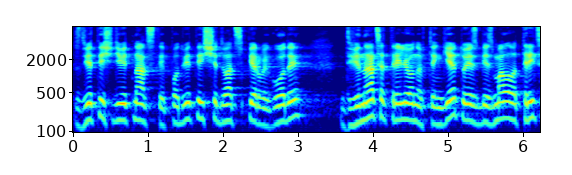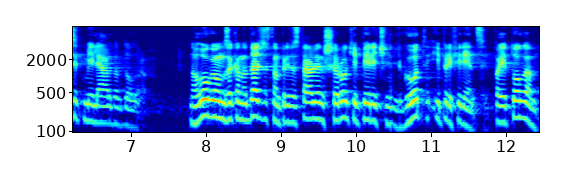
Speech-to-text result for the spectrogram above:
С 2019 по 2021 годы 12 триллионов тенге, то есть без малого 30 миллиардов долларов. Налоговым законодательством предоставлен широкий перечень льгот и преференций. По итогам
